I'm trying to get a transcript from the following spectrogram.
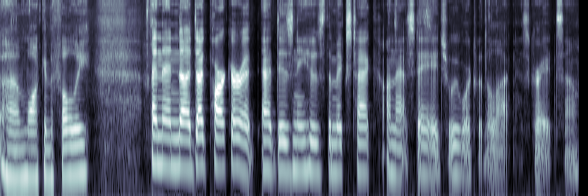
um, walking the Foley. And then uh, Doug Parker at, at Disney, who's the mix tech on that stage, we worked with a lot. It's great. So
